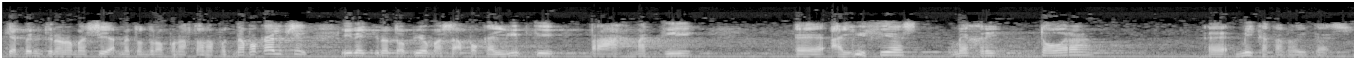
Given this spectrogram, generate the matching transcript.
και παίρνει την ονομασία με τον τρόπο αυτόν από την αποκάλυψη είναι εκείνο το οποίο μας αποκαλύπτει πράγματι ε, αλήθειες μέχρι τώρα ε, μη κατανοητές.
